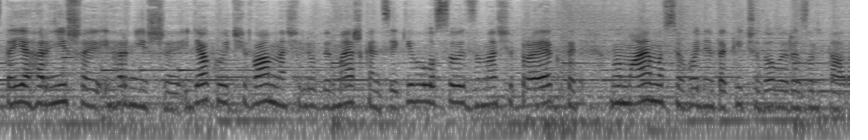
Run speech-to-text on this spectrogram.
стає гарнішою і гарнішою. І дякуючи вам, наші любі мешканці, які голосують за наші проекти, ми маємо сьогодні такий чудовий результат.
